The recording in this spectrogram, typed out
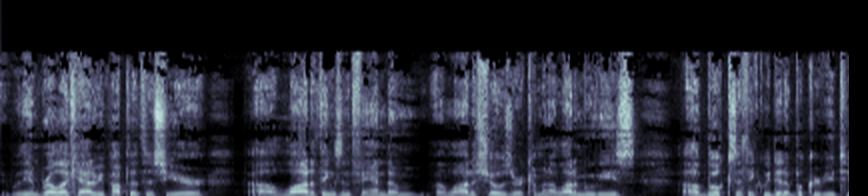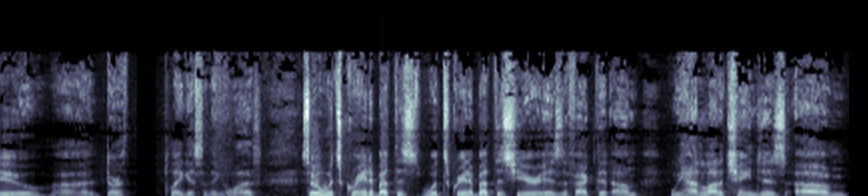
the Umbrella Academy popped up this year. Uh, a lot of things in fandom. A lot of shows are coming out. A lot of movies, uh, books. I think we did a book review too. Uh, Darth Plagueis, I think it was. So what's great about this, what's great about this year is the fact that, um, we had a lot of changes. Um,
